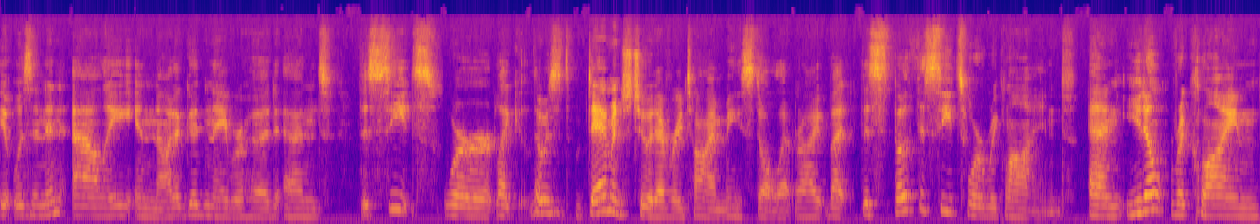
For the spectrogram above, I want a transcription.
it was in an alley in not a good neighborhood, and the seats were like there was damage to it every time he stole it, right? But this both the seats were reclined, and you don't recline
